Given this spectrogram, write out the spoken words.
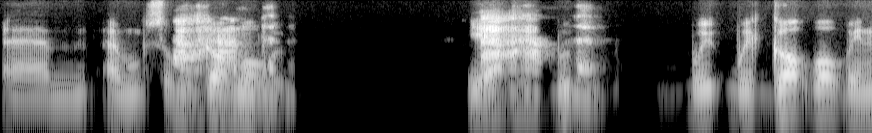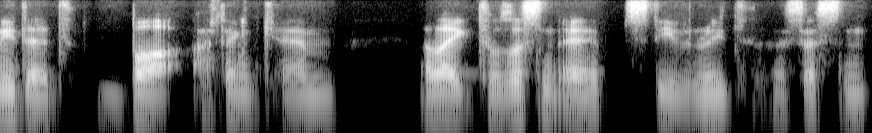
Um, and so we've got what we, yeah, we, we, we got what we needed. But I think um, I liked I was listening to Stephen Reid, assistant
